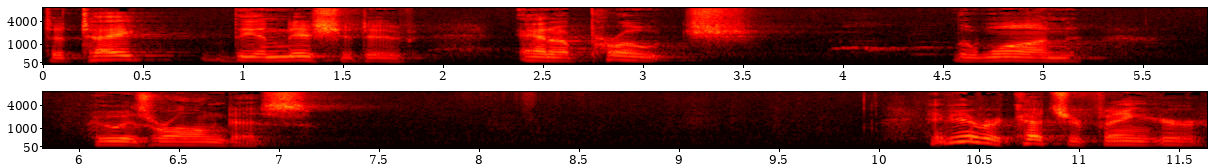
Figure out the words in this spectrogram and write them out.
to take the initiative and approach the one who has wronged us. Have you ever cut your finger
